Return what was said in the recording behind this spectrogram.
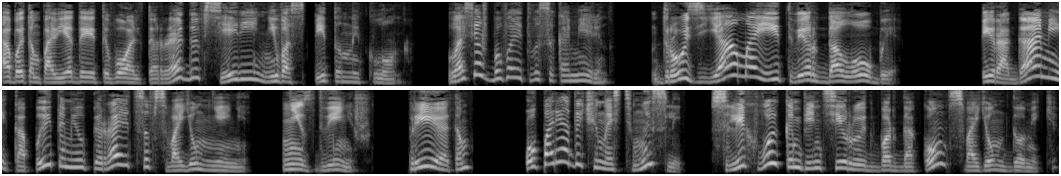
Об этом поведает его альтер-эго в серии «Невоспитанный клон». Лосяш бывает высокомерен. «Друзья мои твердолобые!» И рогами, и копытами упирается в свое мнение. Не сдвинешь. При этом упорядоченность мыслей с лихвой компенсирует бардаком в своем домике.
